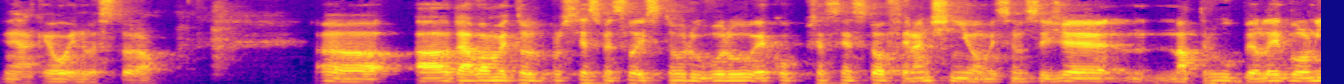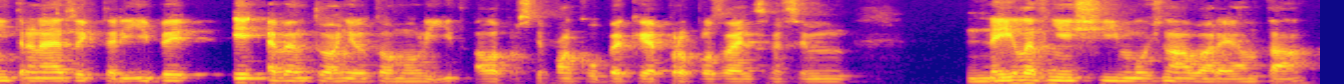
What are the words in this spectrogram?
nějakého investora. a dává mi to prostě smysl i z toho důvodu, jako přesně z toho finančního. Myslím si, že na trhu byli volní trenéři, který by i eventuálně do toho mohli jít, ale prostě pan Koubek je pro Plzeň, myslím, nejlevnější možná varianta,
